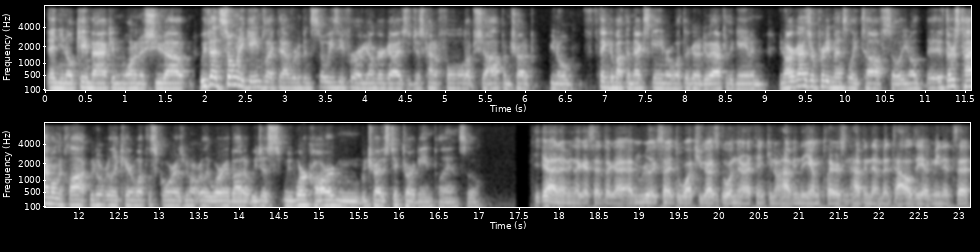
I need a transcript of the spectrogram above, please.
and, you know, came back and won in a shootout. We've had so many games like that where it would have been so easy for our younger guys to just kind of fold up shop and try to, you know, think about the next game or what they're going to do after the game. And, you know, our guys are pretty mentally tough. So, you know, if there's time on the clock, we don't really care what the score is. We don't really worry about it. We just, we work hard and we try to stick to our game plan. So. Yeah, and I mean, like I said, like I, am really excited to watch you guys go in there. I think you know having the young players and having that mentality. I mean, it's a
